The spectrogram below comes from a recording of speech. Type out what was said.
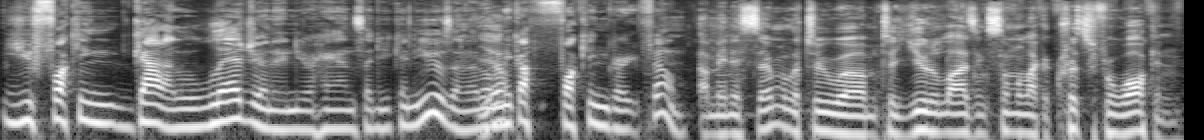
You fucking got a legend in your hands that you can use and it'll Yeah. make a fucking great film. I mean it's similar to um to utilizing someone like a Christopher Walken.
